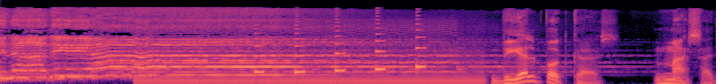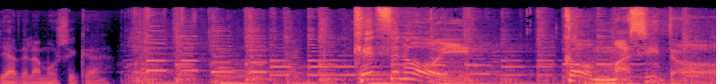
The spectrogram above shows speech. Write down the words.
Cadena Dial. Día el podcast, más allá de la música. ¿Qué cenó hoy? Con Masito.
